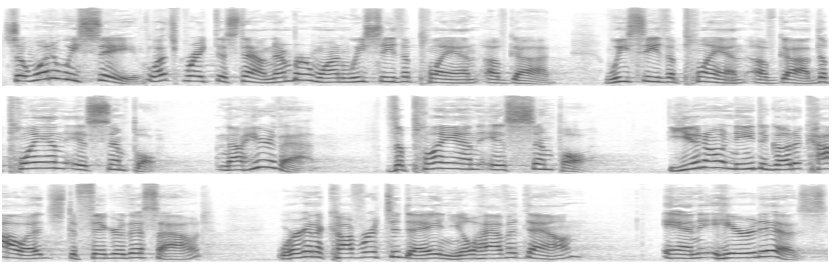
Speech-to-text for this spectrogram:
So what do we see? Let's break this down. Number one, we see the plan of God. We see the plan of God. The plan is simple. Now hear that. The plan is simple. You don't need to go to college to figure this out. We're going to cover it today and you'll have it down. And here it is.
